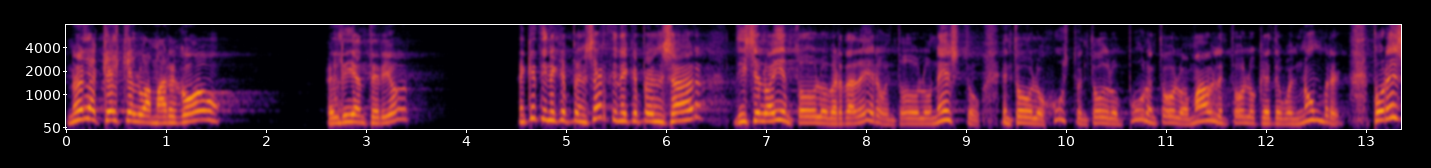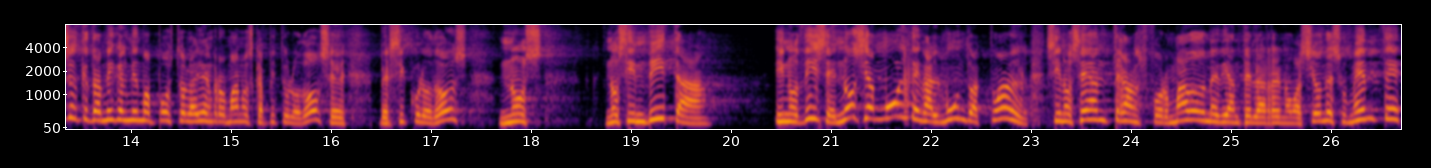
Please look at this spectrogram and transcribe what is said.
No en aquel que lo amargó el día anterior. ¿En qué tiene que pensar? Tiene que pensar, díselo ahí, en todo lo verdadero, en todo lo honesto, en todo lo justo, en todo lo puro, en todo lo amable, en todo lo que es de buen nombre. Por eso es que también el mismo apóstol ahí en Romanos capítulo 12, versículo 2, nos, nos invita y nos dice, no se amolden al mundo actual, sino sean transformados mediante la renovación de su mente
